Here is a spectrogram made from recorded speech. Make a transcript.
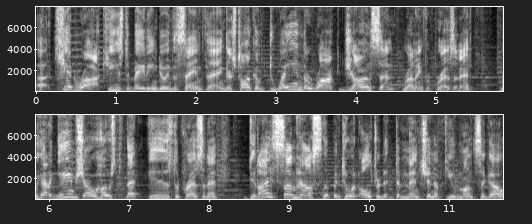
Uh, Kid Rock, he's debating doing the same thing. There's talk of Dwayne The Rock Johnson running for president. We got a game show host that is the president. Did I somehow slip into an alternate dimension a few months ago?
